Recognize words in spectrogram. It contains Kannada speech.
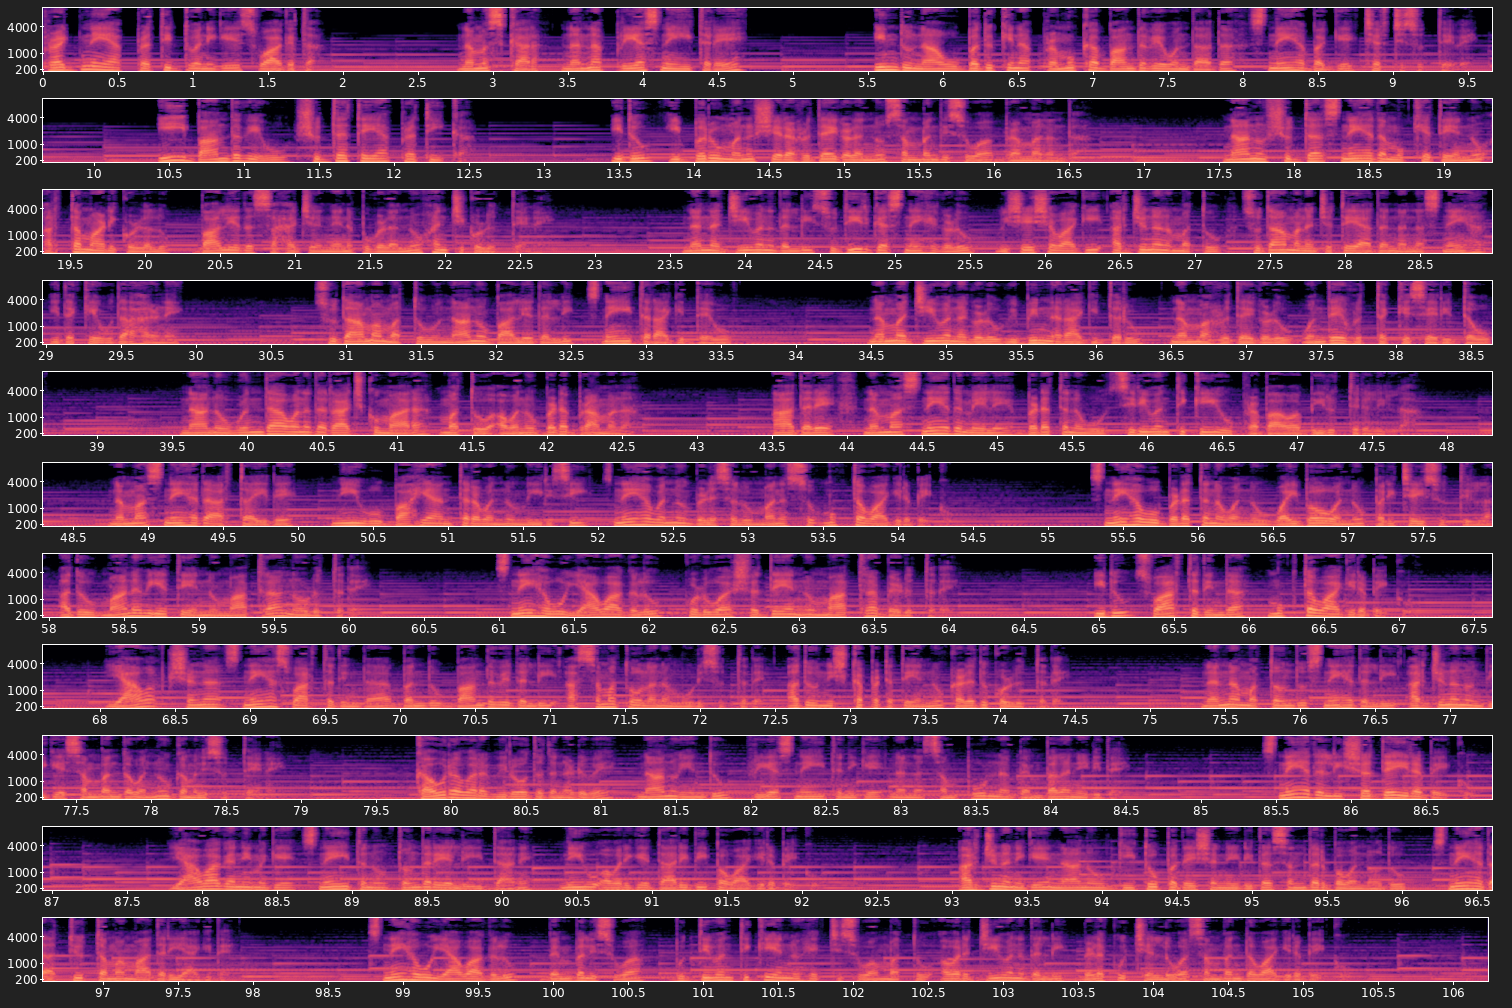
ಪ್ರಜ್ಞೆಯ ಪ್ರತಿಧ್ವನಿಗೆ ಸ್ವಾಗತ. ನಮಸ್ಕಾರ, ನನ್ನ ಪ್ರಿಯ ಸ್ನೇಹಿತರೇ. ಇಂದು ನಾವು ಬದುಕಿನ ಪ್ರಮುಖ ಬಾಂಧವ್ಯವೊಂದಾದ ಸ್ನೇಹ ಬಗ್ಗೆ ಚರ್ಚಿಸುತ್ತೇವೆ. ಈ ಬಾಂಧವ್ಯವು ಶುದ್ಧತೆಯ ಪ್ರತೀಕ. ಇದು ಇಬ್ಬರು ಮನುಷ್ಯರ ಹೃದಯಗಳನ್ನು ಸಂಬಂಧಿಸುವ ಬ್ರಹ್ಮನಂದ. ನಾನು ಶುದ್ಧ ಸ್ನೇಹದ ಮುಖ್ಯತೆಯನ್ನು ಅರ್ಥಮಾಡಿಕೊಳ್ಳಲು ಬಾಲ್ಯದ ಸಹಜ ನೆನಪುಗಳನ್ನು ಹಂಚಿಕೊಳ್ಳುತ್ತೇನೆ. ನನ್ನ ಜೀವನದಲ್ಲಿ ಸುದೀರ್ಘ ಸ್ನೇಹಗಳು, ವಿಶೇಷವಾಗಿ ಅರ್ಜುನನ ಮತ್ತು ಸುಧಾಮನ ಜೊತೆಯಾದ ನನ್ನ ಸ್ನೇಹ. ಇದಕ್ಕೆ ಉದಾಹರಣೆ. ಸುಧಾಮ ಮತ್ತು ನಾನು ಬಾಲ್ಯದಲ್ಲಿ ಸ್ನೇಹಿತರಾಗಿದ್ದೆವು. ನಮ್ಮ ಜೀವನಗಳು ವಿಭಿನ್ನರಾಗಿದ್ದರೂ, ನಮ್ಮ ಹೃದಯಗಳು ಒಂದೇ ವೃತ್ತಕ್ಕೆ ಸೇರಿದ್ದವು. ನಾನು ವೃಂದಾವನದ ರಾಜ್ಕುಮಾರ ಮತ್ತು ಅವನು ಬಡ ಬ್ರಾಹ್ಮಣ. ಆದರೆ, ನಮ್ಮ ಸ್ನೇಹದ ಮೇಲೆ ಬಡತನವು ಸಿರಿವಂತಿಕೆಯೂ ಪ್ರಭಾವ ಬೀರುತ್ತಿರಲಿಲ್ಲ. ನಮ್ಮ ಸ್ನೇಹದ ಅರ್ಥ ಇದೆ, ನೀವು ಬಾಹ್ಯ ಅಂತರವನ್ನು ಮೀರಿಸಿ ಸ್ನೇಹವನ್ನು ಬೆಳೆಸಲು ಮನಸ್ಸು ಮುಕ್ತವಾಗಿರಬೇಕು. ಸ್ನೇಹವು ಬಡತನವನ್ನು, ವೈಭವವನ್ನು ಪರಿಚಯಿಸುತ್ತಿಲ್ಲ, ಅದು ಮಾನವೀಯತೆಯನ್ನು ಮಾತ್ರ ನೋಡುತ್ತದೆ. ಸ್ನೇಹವು ಯಾವಾಗಲೂ ಕೊಡುವ ಶ್ರದ್ಧೆಯನ್ನು ಮಾತ್ರ ಬೇಡುತ್ತದೆ. ಇದು ಸ್ವಾರ್ಥದಿಂದ ಮುಕ್ತವಾಗಿರಬೇಕು. ಯಾವ ಕ್ಷಣ ಸ್ನೇಹ ಸ್ವಾರ್ಥದಿಂದ ಬಂದು ಬಾಂಧವ್ಯದಲ್ಲಿ ಅಸಮತೋಲನ ಮೂಡಿಸುತ್ತದೆ, ಅದು ನಿಷ್ಕಪಟತೆಯನ್ನು ಕಳೆದುಕೊಳ್ಳುತ್ತದೆ. ನನ್ನ ಮತ್ತೊಂದು ಸ್ನೇಹದಲ್ಲಿ ಅರ್ಜುನನೊಂದಿಗೆ ಸಂಬಂಧವನ್ನು ಗಮನಿಸುತ್ತೇನೆ. ಕೌರವರ ವಿರೋಧದ ನಡುವೆ ನಾನು ಎಂದು ಪ್ರಿಯ ಸ್ನೇಹಿತನಿಗೆ ನನ್ನ ಸಂಪೂರ್ಣ ಬೆಂಬಲ ನೀಡಿದೆ. ಸ್ನೇಹದಲ್ಲಿ ಶ್ರದ್ಧೆ ಇರಬೇಕು. ಯಾವಾಗ ನಿಮಗೆ ಸ್ನೇಹಿತನು ತೊಂದರೆಯಲ್ಲಿ ಇದ್ದಾನೆ, ನೀವು ಅವರಿಗೆ ದಾರಿದೀಪವಾಗಿರಬೇಕು. ಅರ್ಜುನನಿಗೆ ನಾನು ಗೀತೋಪದೇಶ ನೀಡಿದ ಸಂದರ್ಭವನ್ನೋದು ಸ್ನೇಹದ ಅತ್ಯುತ್ತಮ ಮಾದರಿಯಾಗಿದೆ. ಸ್ನೇಹವು ಯಾವಾಗಲೂ ಬೆಂಬಲಿಸುವ, ಬುದ್ಧಿವಂತಿಕೆಯನ್ನು ಹೆಚ್ಚಿಸುವ ಮತ್ತು ಅವರ ಜೀವನದಲ್ಲಿ ಬೆಳಕು ಚೆಲ್ಲುವ ಸಂಬಂಧವಾಗಿರಬೇಕು.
